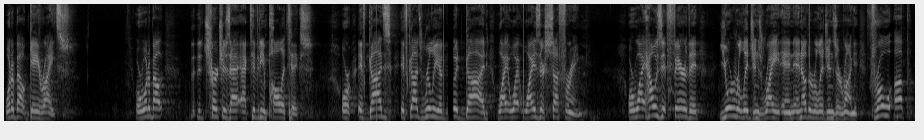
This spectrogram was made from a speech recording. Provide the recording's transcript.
what about gay rights? Or what about the church's activity in politics? Or if God's, if God's really a good God, why, why, why is there suffering? Or why, how is it fair that your religion's right and, and other religions are wrong? Throw up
